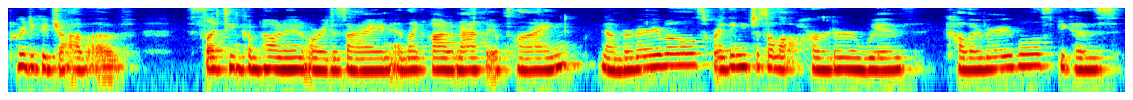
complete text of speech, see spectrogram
pretty good job of selecting component or design and like automatically applying number variables, where I think it's just a lot harder with color variables because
